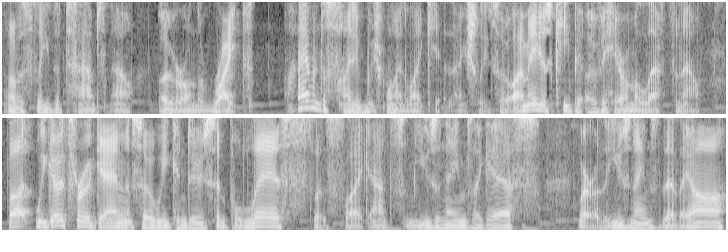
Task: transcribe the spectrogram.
and obviously the tabs now over on the right. I haven't decided which one I like yet, actually, so I may just keep it over here on the left for now. But we go through again, so we can do simple lists. Let's like add some usernames, I guess. Where are the usernames? There they are.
